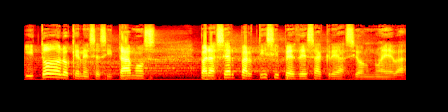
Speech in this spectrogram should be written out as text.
y todo lo que necesitamos para ser partícipes de esa creación nueva.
